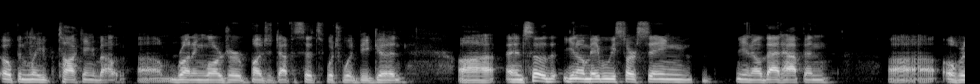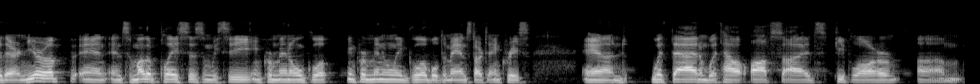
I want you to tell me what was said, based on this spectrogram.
openly talking about um, running larger budget deficits, which would be good. Uh, and so, you know, maybe we start seeing, you know, that happen uh, over there in Europe and, and some other places, and we see incremental, glo- incrementally global demand start to increase. And with that and with how offsides people are um,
